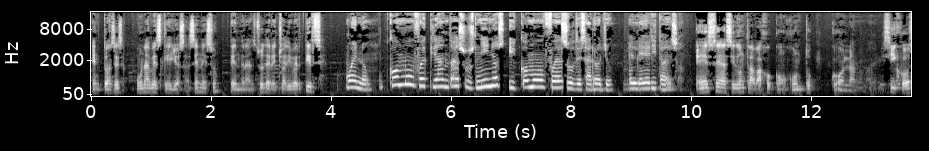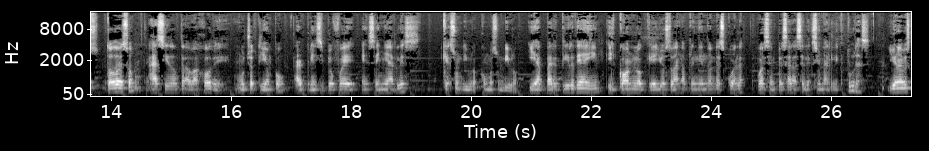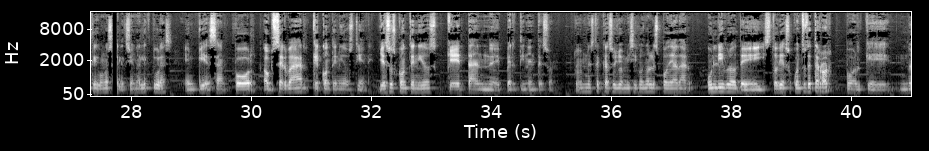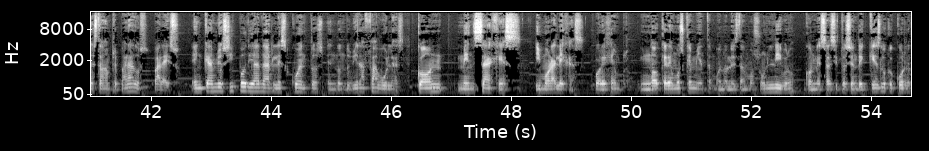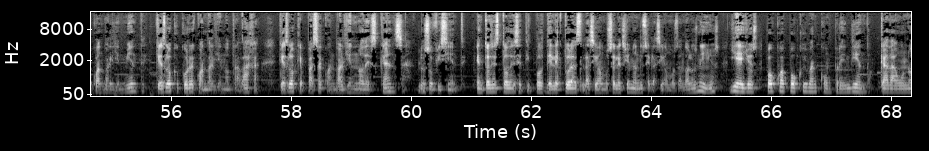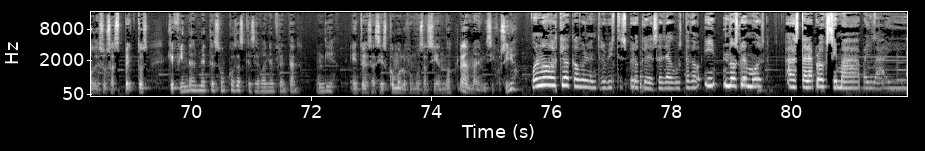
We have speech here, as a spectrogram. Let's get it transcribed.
Entonces, una vez que ellos hacen eso, tendrán su derecho a divertirse. Bueno, ¿cómo fue criando a sus niños y cómo fue su desarrollo, el leer y todo eso? Ese ha sido un trabajo conjunto con la mamá de mis hijos. Todo eso ha sido un trabajo de mucho tiempo. Al principio fue enseñarles qué es un libro, cómo es un libro, y a partir de ahí y con lo que ellos van aprendiendo en la escuela, pues empezar a seleccionar lecturas. Y una vez que uno selecciona lecturas, empieza por observar qué contenidos tiene y esos contenidos qué tan eh, pertinentes son. En este caso yo a mis hijos no les podía dar un libro de historias o cuentos de terror porque no estaban preparados para eso. En cambio sí podía darles cuentos en donde hubiera fábulas con mensajes y moralejas. Por ejemplo, no queremos que mientan, bueno, les damos un libro con esa situación de qué es lo que ocurre cuando alguien miente, qué es lo que ocurre cuando alguien no trabaja, qué es lo que pasa cuando alguien no descansa lo suficiente. Entonces todo ese tipo de lecturas las íbamos seleccionando y se las íbamos dando a los niños y ellos poco a poco iban comprendiendo cada uno de esos aspectos que finalmente son cosas que se van a enfrentar un día. Entonces así es como lo fuimos haciendo la mamá de mis hijos y yo. Bueno, aquí acabo la entrevista. Espero que les haya gustado y nos vemos hasta la próxima. Bye bye.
